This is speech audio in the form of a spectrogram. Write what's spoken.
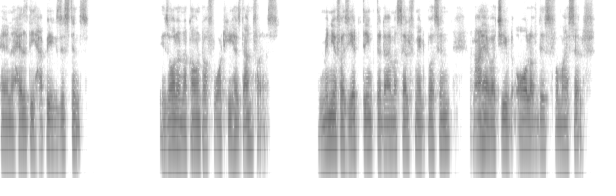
and a healthy, happy existence, is all on account of what He has done for us. Many of us yet think that I'm a self made person and I have achieved all of this for myself.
